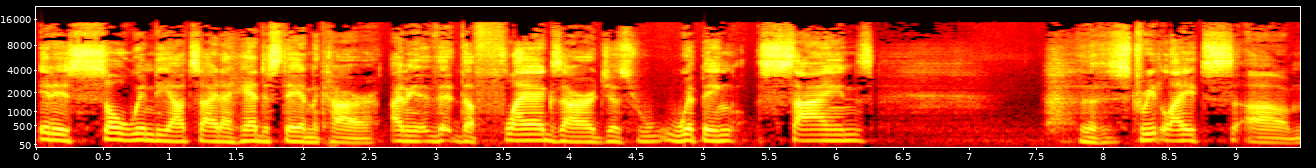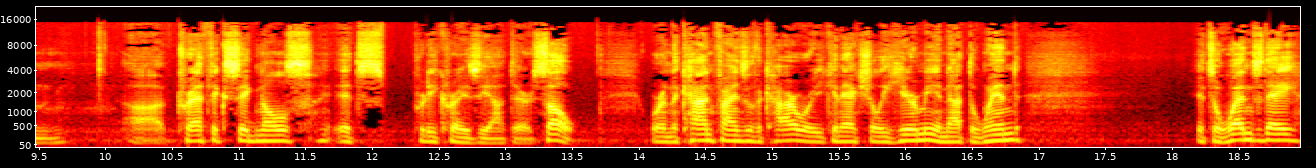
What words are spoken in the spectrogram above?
It is so windy outside. I had to stay in the car. I mean, the, the flags are just whipping signs, the street lights, um, uh, traffic signals. It's pretty crazy out there. So we're in the confines of the car where you can actually hear me and not the wind. It's a Wednesday.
